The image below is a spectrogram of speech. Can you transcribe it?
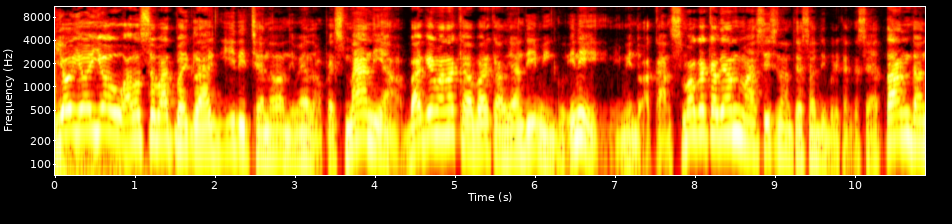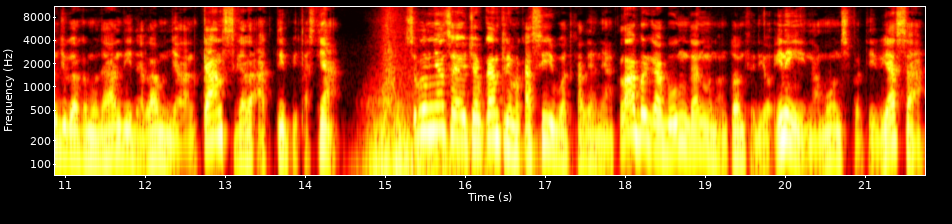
Yo yo yo, halo sobat, balik lagi di channel Anime Lovers Mania. Bagaimana kabar kalian di minggu ini? Mimin doakan semoga kalian masih senantiasa diberikan kesehatan dan juga kemudahan di dalam menjalankan segala aktivitasnya. Sebelumnya saya ucapkan terima kasih buat kalian yang telah bergabung dan menonton video ini. Namun seperti biasa,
